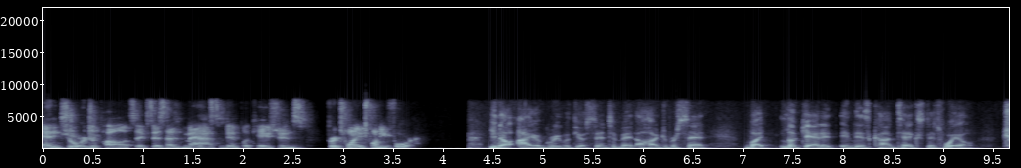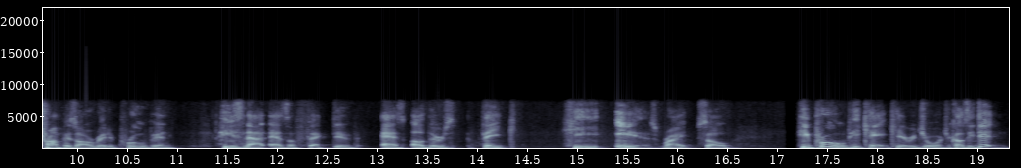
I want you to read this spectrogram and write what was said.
and Georgia politics, this has massive implications for 2024. You know, I agree with your sentiment 100%, but look at it in this context as well. Trump has already proven he's not as effective as others think he is, right? So he proved he can't carry Georgia because he didn't.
